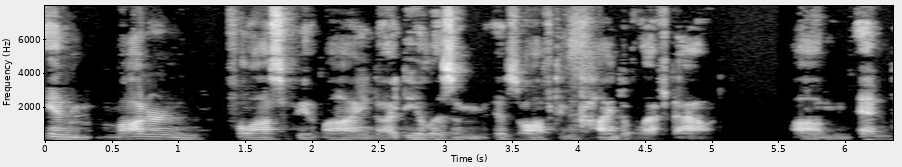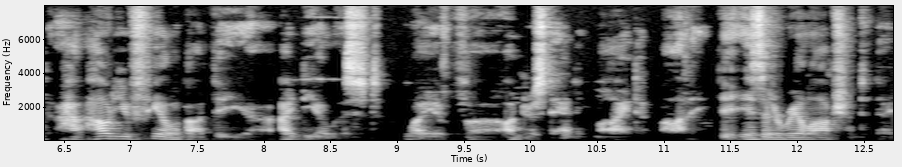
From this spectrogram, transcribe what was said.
in modern philosophy of mind, idealism is often kind of left out. Um, and h- how do you feel about the uh, idealist way of uh, understanding mind and body? Is it a real option today?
